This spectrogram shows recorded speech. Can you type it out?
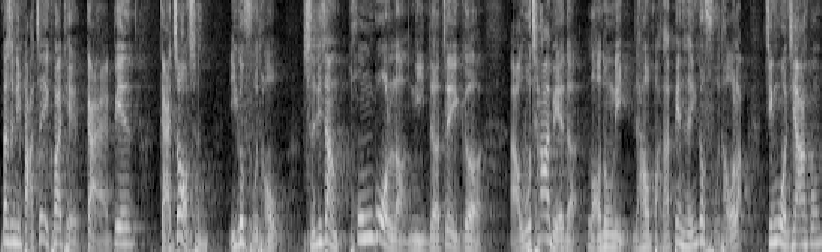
但是你把这一块铁改编。改造成一个斧头，实际上通过了你的这个啊无差别的劳动力，然后把它变成一个斧头了。经过加工，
